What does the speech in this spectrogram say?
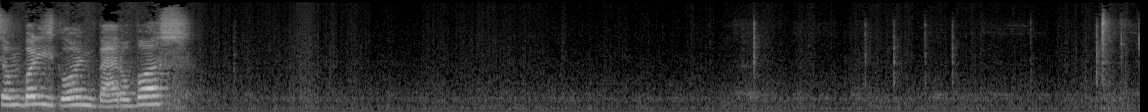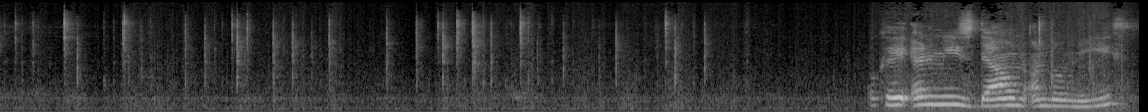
Somebody's going battle bus. Okay, enemies down underneath.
